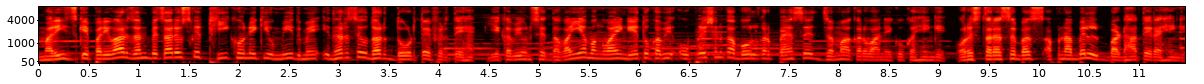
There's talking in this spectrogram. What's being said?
मरीज़ के परिवारजन बेचारे उसके ठीक होने की उम्मीद में इधर से उधर दौड़ते फिरते हैं। ये कभी उनसे दवाइयाँ मंगवाएँगे तो कभी ऑपरेशन का बोलकर पैसे जमा करवाने को कहेंगे। और इस तरह से बस अपना बिल बढ़ाते रहेंगे।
